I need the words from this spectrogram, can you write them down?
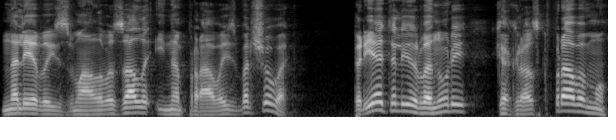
Налево из малого зала и направо из большого. Приятели рванули как раз к правому.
